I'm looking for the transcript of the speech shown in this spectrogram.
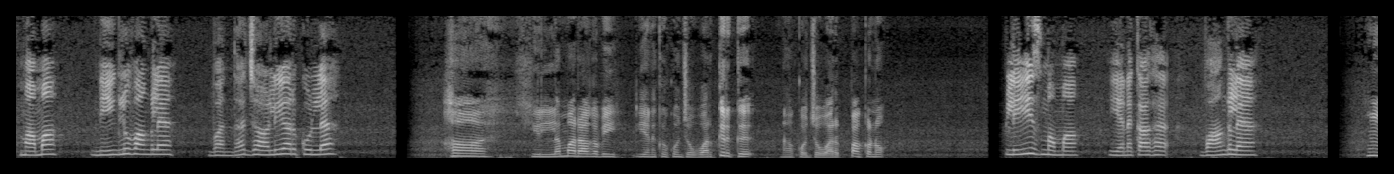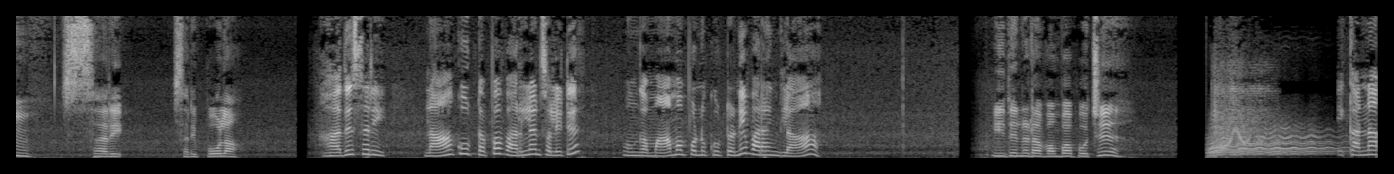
மாமா நீங்களும் வாங்கல வந்தா ஜாலியா இருக்கும்ல? ஆ, இல்லம்மா ராகவி எனக்கு கொஞ்சம் ஒர்க் இருக்கு. நான் கொஞ்சம் ஒர்க் பார்க்கணும். ப்ளீஸ் மாமா எனக்காக வாங்கல ம் சரி. சரி போலாம். அது சரி. நான் கூப்பிட்டப்ப வரலன்னு சொல்லிட்டு உங்க மாமா பொண்ணு கூப்பிட்டோன்னே வரீங்களா? இது என்னடா வம்பா போச்சு? கண்ணா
